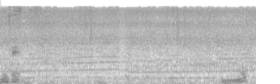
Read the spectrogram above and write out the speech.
Move it. Nope.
